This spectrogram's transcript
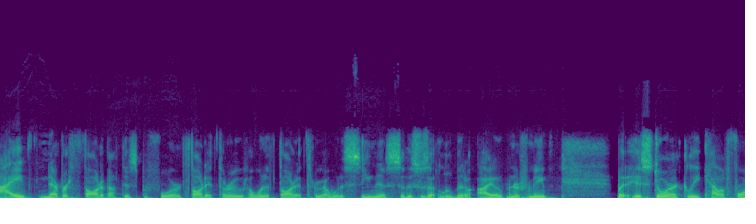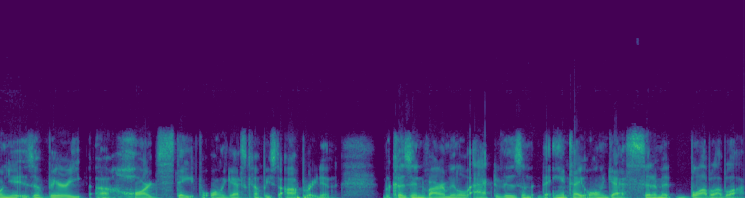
I've never thought about this before, thought it through. If I would have thought it through, I would have seen this. So this was a little bit of eye opener for me. But historically, California is a very uh, hard state for oil and gas companies to operate in because environmental activism, the anti oil and gas sentiment, blah, blah, blah.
